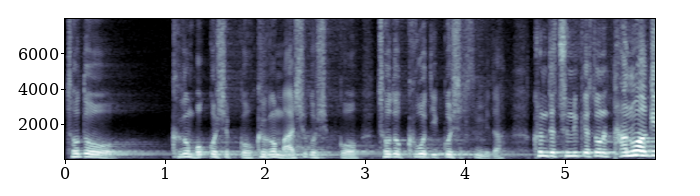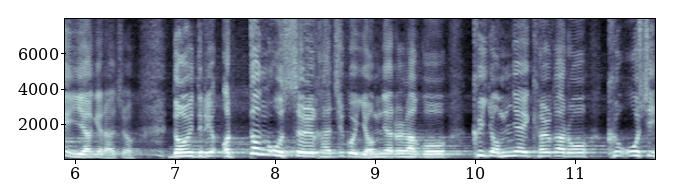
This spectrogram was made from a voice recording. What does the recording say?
저도 그거 먹고 싶고 그거 마시고 싶고 저도 그 옷 입고 싶습니다. 그런데 주님께서 오늘 단호하게 이야기를 하죠. 너희들이 어떤 옷을 가지고 염려를 하고 그 염려의 결과로 그 옷이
